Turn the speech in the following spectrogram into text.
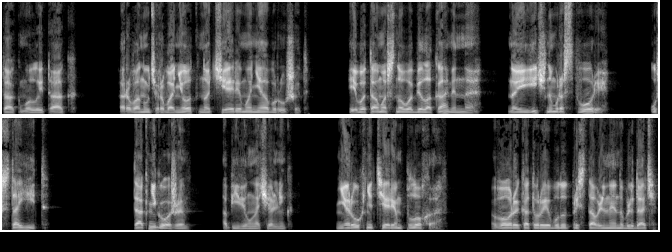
так, мол, и так. Рвануть рванет, но терема не обрушит. Ибо там основа белокаменная, на яичном растворе. Устоит. Так негоже, объявил начальник. Не рухнет терем плохо. Воры, которые будут приставлены наблюдать,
